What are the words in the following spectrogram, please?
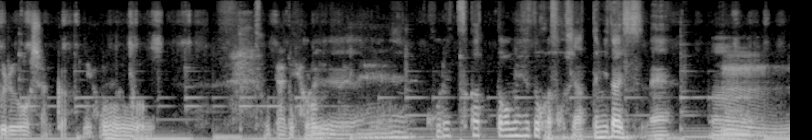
ブルーオーシャンか、日本だと。うんちょいやっとこれ日本でねこれ使ったお店とか少しやってみたいっすね。ううんん。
